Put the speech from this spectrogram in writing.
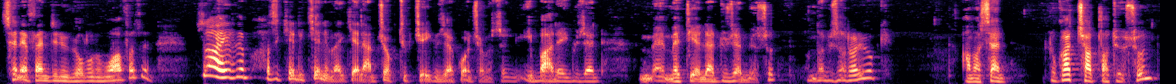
Sen efendinin yolunu muhafaza et. Zahirde bazı kelime, kelam çok Türkçeyi güzel konuşamıyorsun. ibareyi güzel, me- metiyeler düzemiyorsun. Bunda bir zarar yok ki. Ama sen lügat çatlatıyorsun.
